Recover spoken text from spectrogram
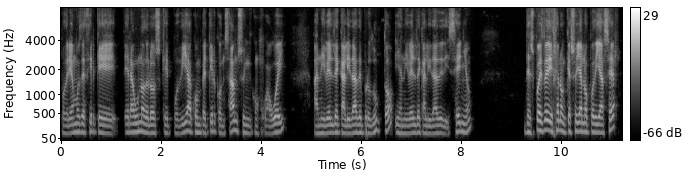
Podríamos decir que era uno de los que podía competir con Samsung y con Huawei a nivel de calidad de producto y a nivel de calidad de diseño. Después le dijeron que eso ya no podía ser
